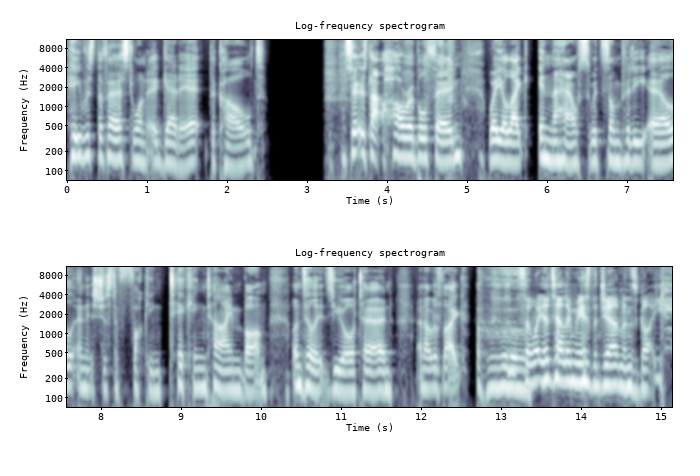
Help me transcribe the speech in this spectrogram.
he was the first one to get it, the cold. So it was that horrible thing where you're like in the house with somebody ill and it's just a fucking ticking time bomb until it's your turn. And I was like. So what you're telling me is the Germans got you.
